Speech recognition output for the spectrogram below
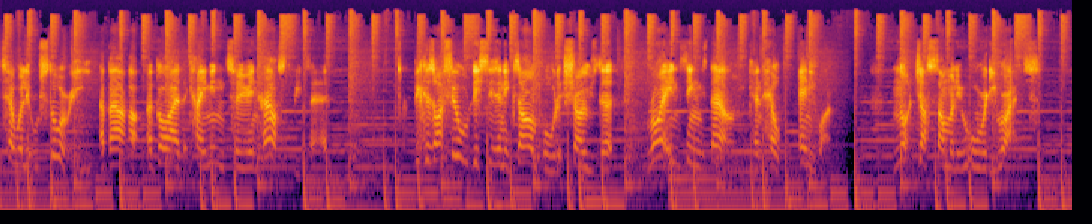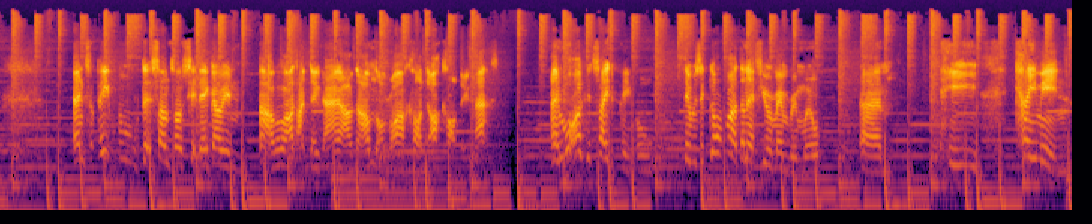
tell a little story about a guy that came into in house. To be fair, because I feel this is an example that shows that writing things down can help anyone, not just someone who already writes. And for people that sometimes sit there going, "Oh, well, I don't do that. No, I'm not right. I can't. I can't do that." And what I could say to people, there was a guy. I don't know if you remember him, Will. Um, he came in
